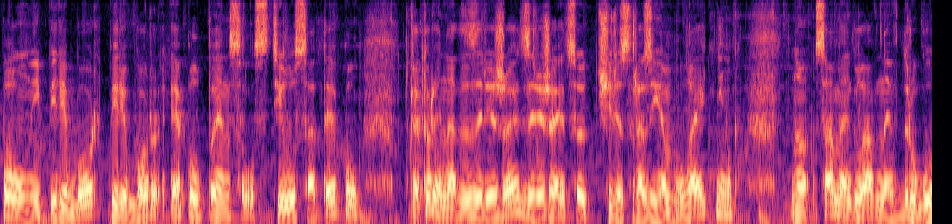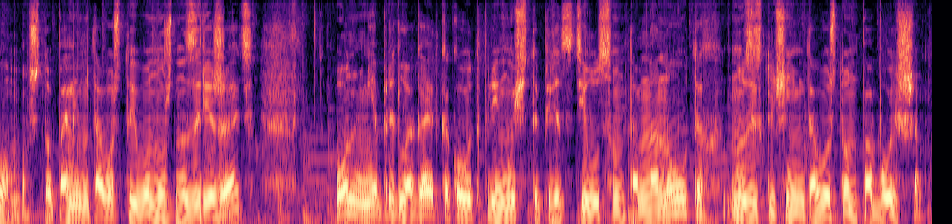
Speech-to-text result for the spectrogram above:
полный перебор. Перебор Apple Pencil, стилус от Apple, который надо заряжать. Заряжается через разъем Lightning. Но самое главное в другом, что помимо того, что его нужно заряжать, он не предлагает какого-то преимущества перед стилусом там, на ноутах, ну, за исключением того, что он побольше –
